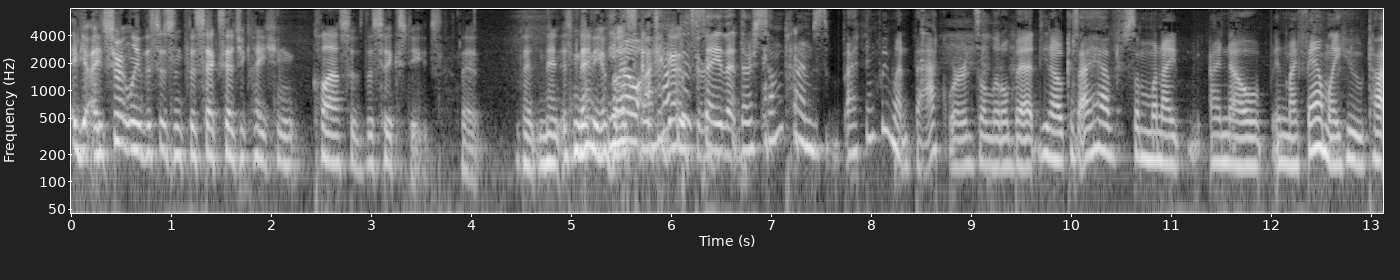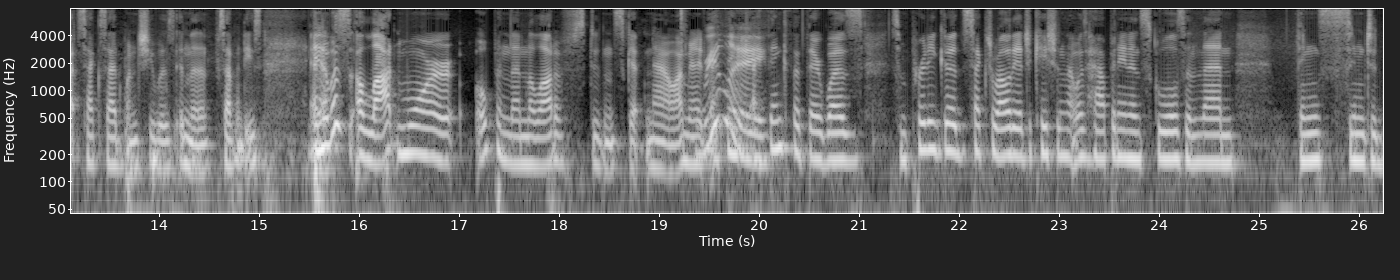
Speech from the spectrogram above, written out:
yeah, I, certainly this isn't the sex education class of the '60s that that many, many of you us know, had to I have go to through. say that there's sometimes I think we went backwards a little bit, you know, because I have someone I I know in my family who taught sex ed when she was in the 70s, and it was a lot more open than a lot of students get now. I mean, I, I Really? think, I think that there was some pretty good sexuality education that was happening in schools, and then things seemed to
